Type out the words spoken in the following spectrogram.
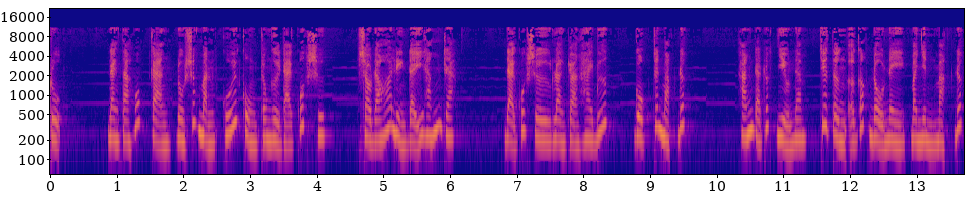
ruột. Nàng ta hút cạn luồng sức mạnh cuối cùng trong người đại quốc sư, sau đó liền đẩy hắn ra. Đại quốc sư loàn choạng hai bước, gục trên mặt đất. Hắn đã rất nhiều năm chưa từng ở góc độ này mà nhìn mặt đất,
